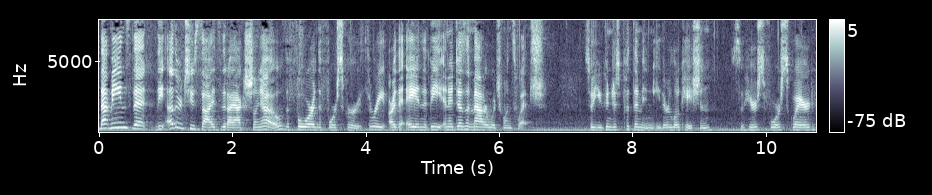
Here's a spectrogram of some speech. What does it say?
That means that the other two sides that I actually know, the 4 and the 4 square root 3, are the a and the b, and it doesn't matter which one's which. So you can just put them in either location. So here's 4 squared,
